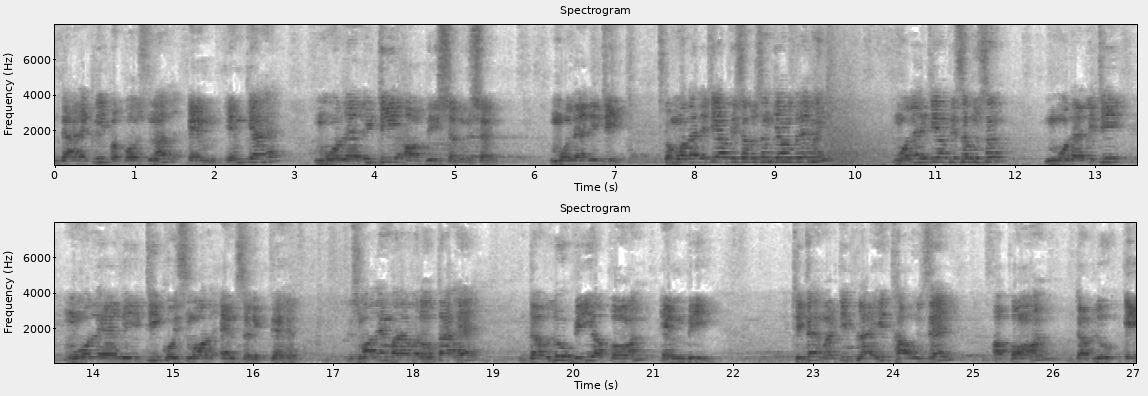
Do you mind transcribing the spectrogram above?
directly proportional M M क्या है? Molality of the solution molality तो मोलैलिटी ऑफ़ द सॉल्यूशन क्या होता है भाई? Molality of the solution molality molality को स्मॉल एम से लिखते हैं। स्मॉल एम बराबर होता है W B upon M B ठीक है? Multiply thousand upon W A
